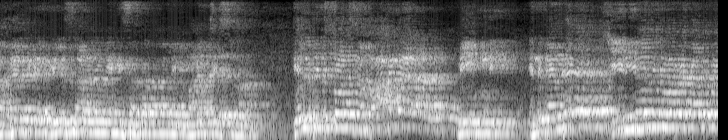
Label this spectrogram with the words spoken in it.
అభ్యర్థిగా గెలుస్తాడని నేను ఈ సందర్భంగా మీకు మనం చేస్తున్నాను గెలిపించుకోవాల్సిన బాధ్యత మీకుంది. ఎందుకంటే ఈ నియోజకవర్గ గడ్డపై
